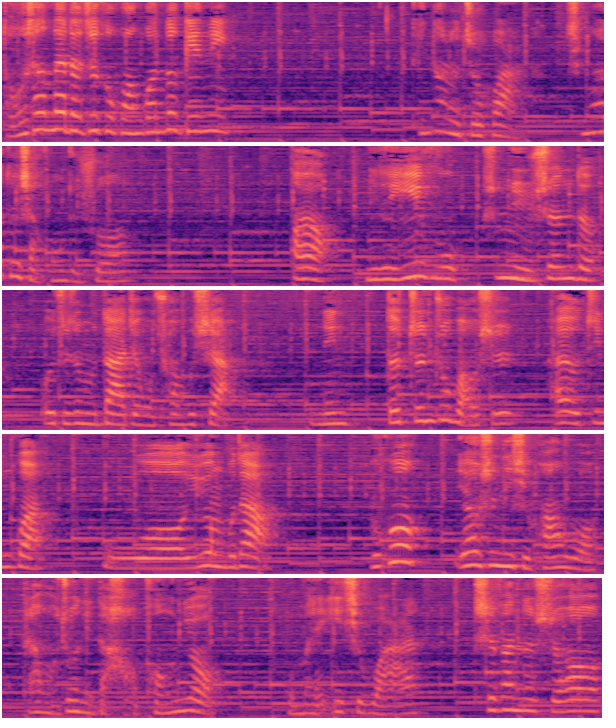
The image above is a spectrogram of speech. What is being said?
头上戴的这个皇冠都给你。听到了这话，青蛙对小公主说：“哎呀，你的衣服是女生的，而且这么大件我穿不下。您的珍珠宝石还有金冠。”我用不到，不过要是你喜欢我，让我做你的好朋友，我们一起玩。吃饭的时候，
